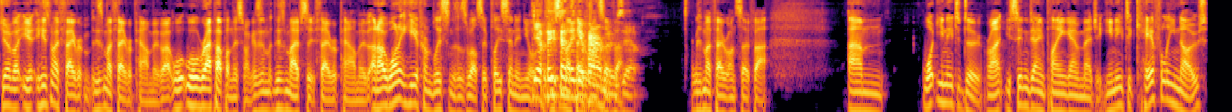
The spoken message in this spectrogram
do you know what? Here's my favorite. This is my favorite power move. We'll, we'll wrap up on this one because this is my absolute favorite power move, and I want to hear from listeners as well. So please send in yours. Yeah, please send in your power so moves. far. Yeah. This is my favorite one so far. Um, what you need to do, right? You're sitting down, you're playing a game of Magic. You need to carefully note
